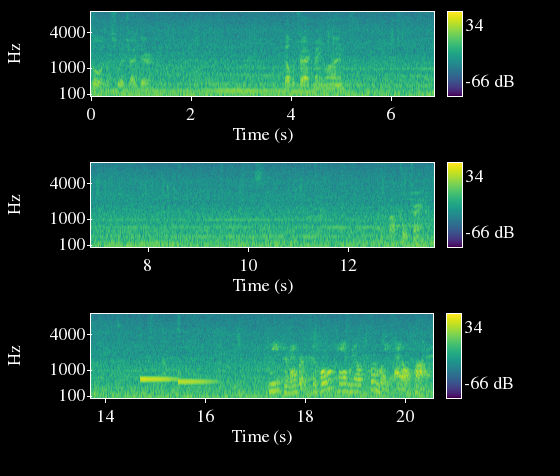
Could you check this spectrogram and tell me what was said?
Cool, there's a switch right there. Double track main line. Oh, cool train. Please remember to hold handrails firmly at all times.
